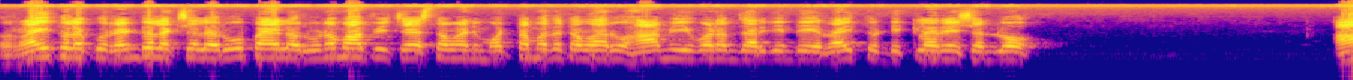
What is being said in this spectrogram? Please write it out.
రైతులకు రెండు లక్షల రూపాయల రుణమాఫీ చేస్తామని మొట్టమొదట వారు హామీ ఇవ్వడం జరిగింది. రైతు డిక్లరేషన్లో ఆ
